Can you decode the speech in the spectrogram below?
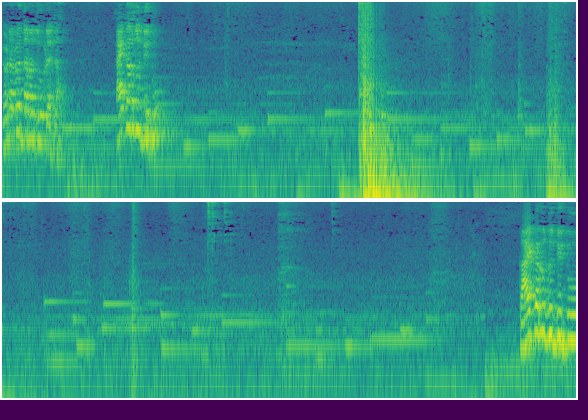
बघ दरवाजा उघडायचा. काय करत होती तू? काय करत होती तू?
